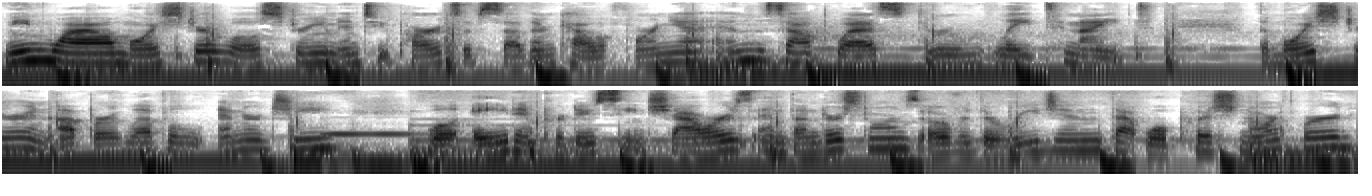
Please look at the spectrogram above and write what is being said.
Meanwhile, moisture will stream into parts of Southern California and the Southwest through late tonight. The moisture and upper level energy will aid in producing showers and thunderstorms over the region that will push northward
